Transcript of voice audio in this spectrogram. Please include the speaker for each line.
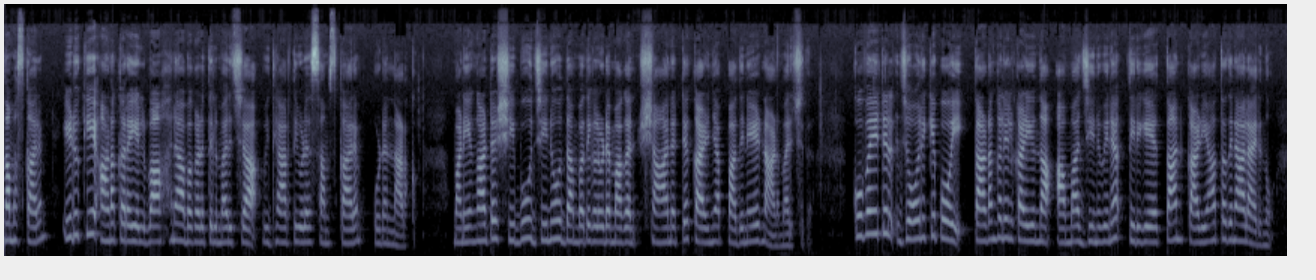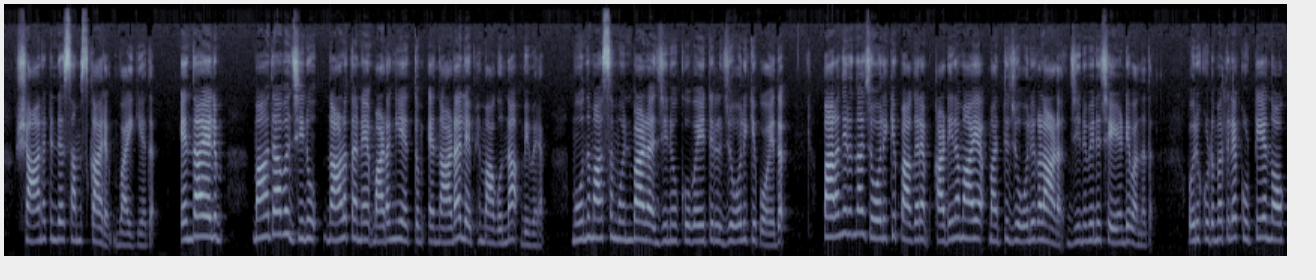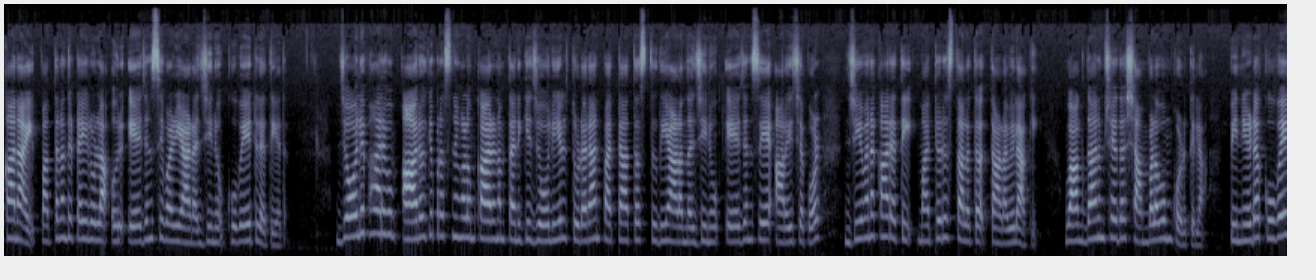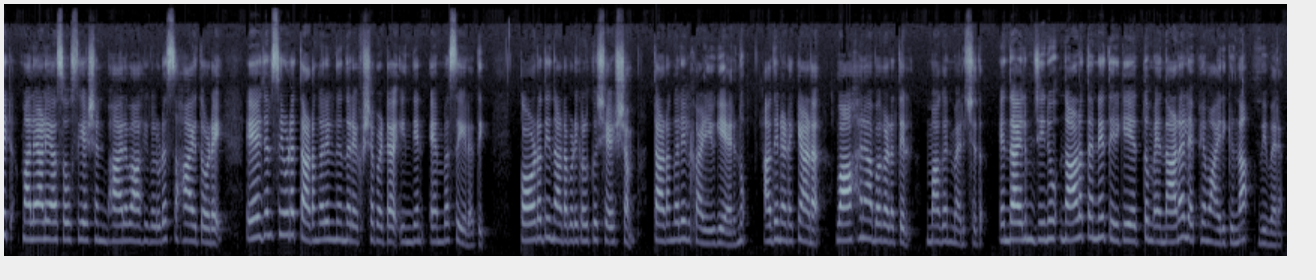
Speaker 1: നമസ്കാരം. ഇടുക്കി അണക്കരയിൽ വാഹനാപകടത്തിൽ മരിച്ച വിദ്യാർത്ഥിയുടെ സംസ്കാരം ഉടൻ നടക്കും. മണിയങ്ങാട്ട് ഷിബു ജിനു ദമ്പതികളുടെ മകൻ ഷാനറ്റ് കഴിഞ്ഞ പതിനേഴിനാണ് മരിച്ചത്. കുവൈറ്റിൽ ജോലിക്ക് പോയി തടങ്കലിൽ കഴിയുന്ന അമ്മ ജിനുവിന് തിരികെ എത്താൻ കഴിയാത്തതിനാലായിരുന്നു ഷാനറ്റിന്റെ സംസ്കാരം വൈകിയത്. എന്തായാലും മാതാവ് ജിനു നാളെ തന്നെ മടങ്ങിയെത്തും എന്നാണ് ലഭ്യമാകുന്ന വിവരം. മൂന്ന് മാസം മുൻപാണ് ജിനു കുവൈറ്റിൽ ജോലിക്ക് പോയത്. പറഞ്ഞിരുന്ന ജോലിക്ക് പകരം കഠിനമായ മറ്റ് ജോലികളാണ് ജിനുവിന് ചെയ്യേണ്ടി വന്നത്. ഒരു കുടുംബത്തിലെ കുട്ടിയെ നോക്കാനായി പത്തനംതിട്ടയിലുള്ള ഒരു ഏജൻസി വഴിയാണ് ജിനു കുവൈറ്റിലെത്തിയത്. ജോലിഭാരവും ആരോഗ്യ പ്രശ്നങ്ങളും കാരണം തനിക്ക് ജോലിയിൽ തുടരാൻ പറ്റാത്ത സ്ഥിതിയാണെന്ന് ജിനു ഏജൻസിയെ അറിയിച്ചപ്പോൾ ജീവനക്കാരെത്തി മറ്റൊരു സ്ഥലത്ത് തടവിലാക്കി. വാഗ്ദാനം ചെയ്ത ശമ്പളവും കൊടുത്തില്ല. പിന്നീട് കുവൈറ്റ് മലയാളി അസോസിയേഷൻ ഭാരവാഹികളുടെ സഹായത്തോടെ ഏജൻസിയുടെ തടങ്കലിൽ നിന്ന് രക്ഷപ്പെട്ട് ഇന്ത്യൻ എംബസിയിലെത്തി. കോടതി നടപടികൾക്ക് ശേഷം തടങ്കലിൽ കഴിയുകയായിരുന്നു. അതിനിടയ്ക്കാണ് വാഹനാപകടത്തിൽ മകൻ മരിച്ചത്. എന്തായാലും ജിനു നാളെ തന്നെ തിരികെ എത്തും എന്നാണ് ലഭ്യമായിരിക്കുന്ന വിവരം.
